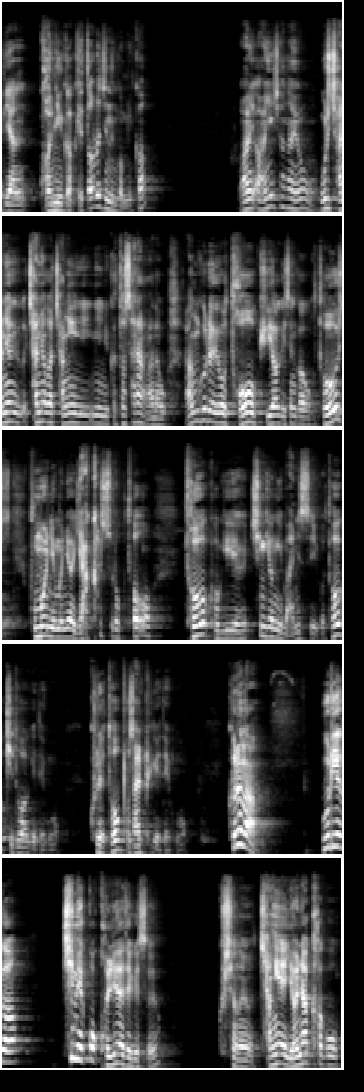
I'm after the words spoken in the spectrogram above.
대한 권위가 그렇게 떨어지는 겁니까? 아니, 아니잖아요. 우리 자녀, 자녀가 장애인이니까 더 사랑 안 하고, 안 그래요. 더 귀하게 생각하고, 더 부모님은요, 약할수록 더, 더 거기에 신경이 많이 쓰이고, 더 기도하게 되고, 그래, 더 보살피게 되고. 그러나 우리가 치매 꼭 걸려야 되겠어요? 그렇잖아요. 장애 연약하고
